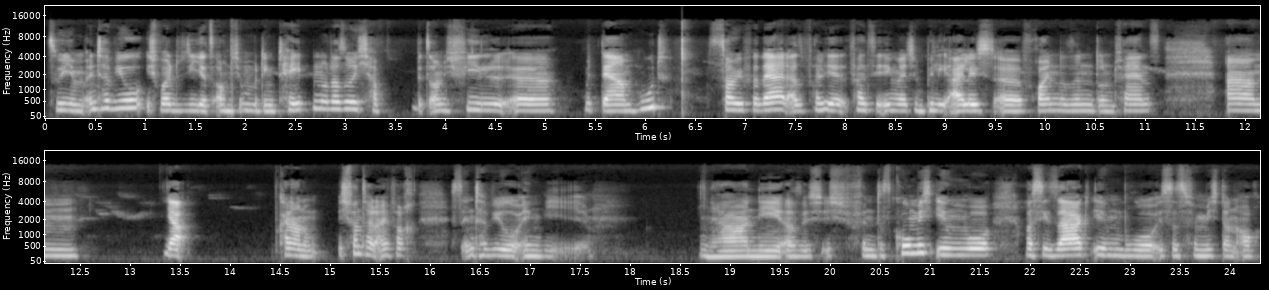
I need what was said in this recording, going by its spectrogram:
zu ihrem Interview. Ich wollte die jetzt auch nicht unbedingt haten oder so. Ich habe jetzt auch nicht viel äh, mit der am Hut. Sorry for that. Also falls ihr, falls ihr irgendwelche Billie Eilish äh, Freunde sind und Fans. Ähm, ja, keine Ahnung. Ich fand halt einfach das Interview irgendwie. Ja, nee, also ich, ich finde das komisch irgendwo, was sie sagt. Irgendwo ist es für mich dann auch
